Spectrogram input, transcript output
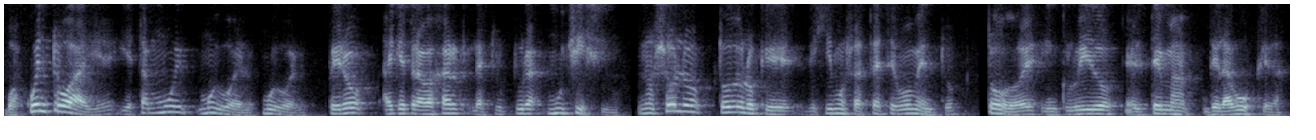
Bueno, cuento hay, ¿eh? y está muy, muy bueno, muy bueno pero hay que trabajar la estructura muchísimo. No solo todo lo que dijimos hasta este momento, todo, ¿eh? incluido el tema de la búsqueda,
